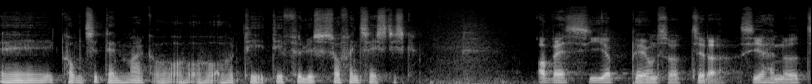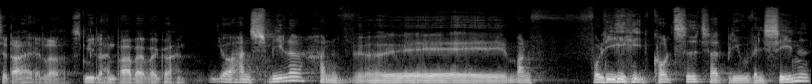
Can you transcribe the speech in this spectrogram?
øh, kom til Danmark, og, og, og det, det føles så fantastisk. Og hvad siger paven så til dig? Siger han noget til dig, eller smiler han bare? Hvad, hvad gør han? Jo, han smiler. Han, øh, man får lige en kort tid til at blive velsignet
